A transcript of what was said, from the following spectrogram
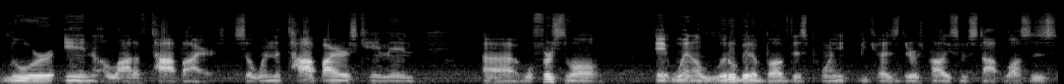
lure in a lot of top buyers. So when the top buyers came in, uh, well, first of all, it went a little bit above this point because there was probably some stop losses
